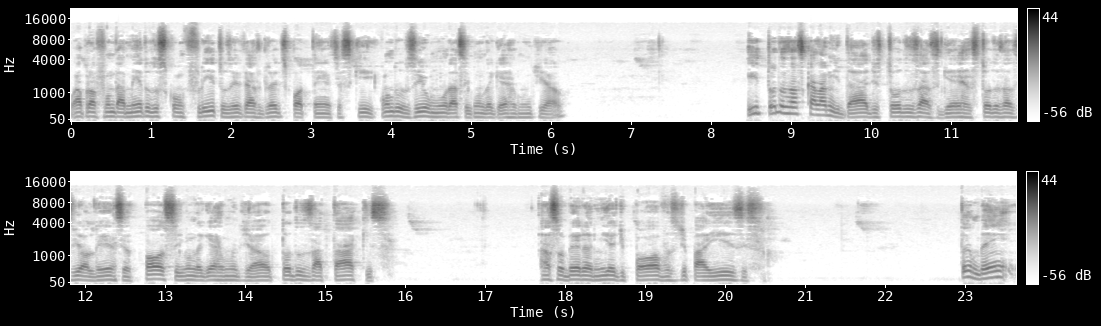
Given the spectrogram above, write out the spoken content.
o aprofundamento dos conflitos entre as grandes potências que conduziu o mundo à Segunda Guerra Mundial. E todas as calamidades, todas as guerras, todas as violências pós-Segunda Guerra Mundial, todos os ataques à soberania de povos, de países, também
